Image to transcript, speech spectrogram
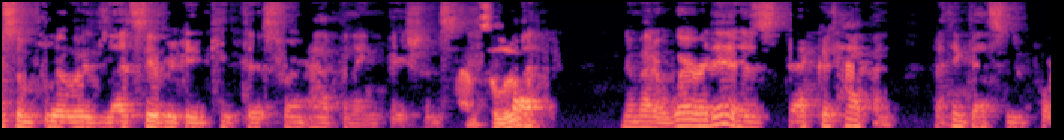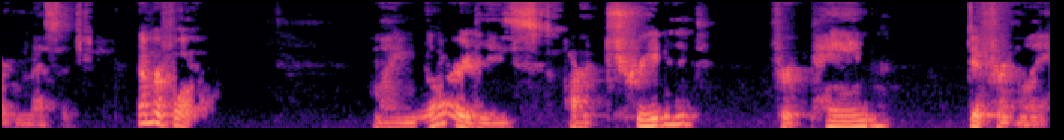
some fluid, let's see if we can keep this from happening, patients. Absolutely. But no matter where it is, that could happen. I think that's an important message. Number four, minorities are treated for pain differently.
